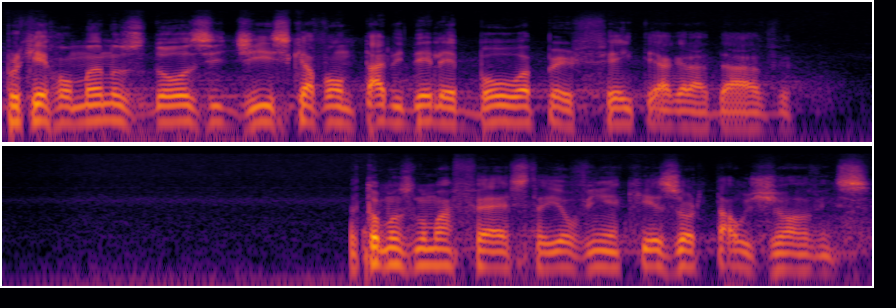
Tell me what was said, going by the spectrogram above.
porque Romanos 12 diz que a vontade dele é boa, perfeita e agradável. Estamos numa festa e eu vim aqui exortar os jovens.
